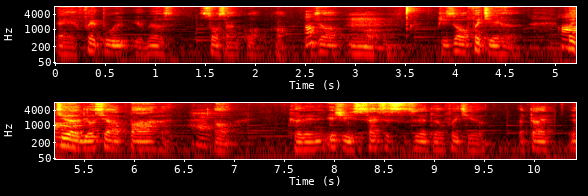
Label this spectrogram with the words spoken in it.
哎，肺部有没有受伤过啊？比如说，嗯，比如说肺结核，肺结核留下疤痕啊，可能也许三四十岁的肺结核。但那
